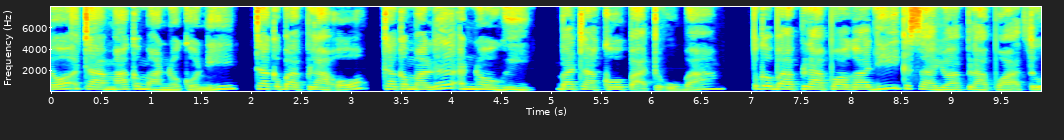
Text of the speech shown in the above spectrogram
လောအတာမကမနောကိုနီတကပပလာအောတကမလေအနော်ဂီဘာတာကောပါတူပါပကဘာပလာပွားကဒီကဆာရွာပလာပွားအတု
